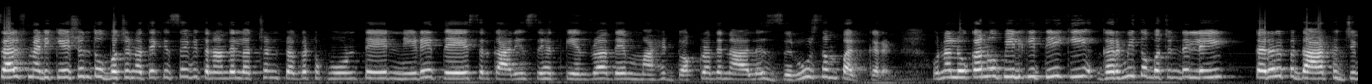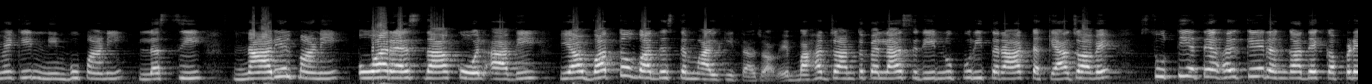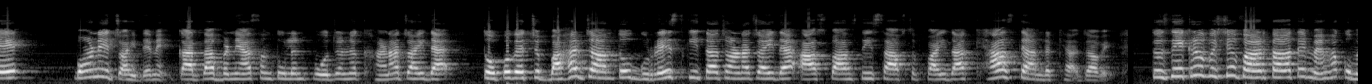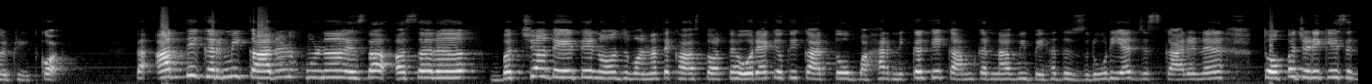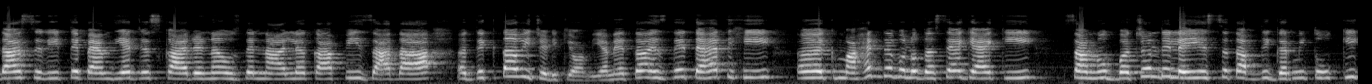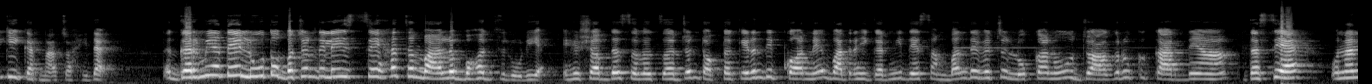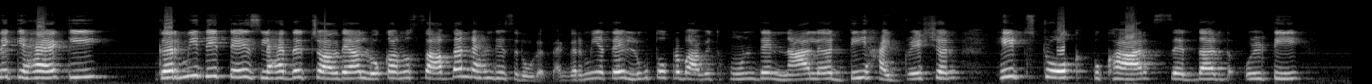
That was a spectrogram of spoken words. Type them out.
ਸੈਲਫ ਮੈਡੀਕੇਸ਼ਨ ਤੋਂ ਬਚਣ ਅਤੇ ਕਿਸੇ ਵੀ ਤਰ੍ਹਾਂ ਦੇ ਲੱਛਣ ਪ੍ਰਗਟ ਹੋਣ ਤੇ ਨੇੜੇ ਤੇ ਸਰਕਾਰੀ ਸਿਹਤ ਕੇਂਦਰਾਂ ਦੇ ਮਾਹਿਰ ਡਾਕਟਰਾਂ ਦੇ ਨਾਲ ਜ਼ਰੂਰ ਸੰਪਰਕ ਕਰਨ। ਉਹਨਾਂ ਲੋਕਾਂ ਨੂੰ ਅਪੀਲ ਕੀਤੀ ਕਿ ਗਰਮੀ ਤੋਂ ਬਚਣ ਦੇ ਲਈ ਤਰਲ ਪਦਾਰਥ ਜਿਵੇਂ ਕਿ ਨਿੰਬੂ ਪਾਣੀ, ਲੱਸੀ, ਨਾਰੀਅਲ ਪਾਣੀ ORS ਦਾ ਘੋਲ ਆਦਿ ਜਾਂ ਵੱਧ ਤੋਂ ਵੱਧ ਇਸਤੇਮਾਲ ਕੀਤਾ ਜਾਵੇ। ਬਾਹਰ ਜਾਣ ਤੋਂ ਪਹਿਲਾਂ ਸਰੀਰ ਨੂੰ ਪੂਰੀ ਤਰ੍ਹਾਂ ਢੱਕਿਆ ਜਾਵੇ। ਸੂਤੀ ਅਤੇ ਹਲਕੇ ਰੰਗਾਂ ਦੇ ਕੱਪੜੇ ਪਾਉਣੇ ਚਾਹੀਦੇ ਨੇ। ਘਰ ਦਾ ਬਣਿਆ ਸੰਤੁਲਨ, ਭੋਜਨ, ਖਾਣਾ ਚਾਹੀਦਾ ਹੈ। ਧੁੱਪ ਵਿੱਚ ਬਾਹਰ ਜਾਣ ਤੋਂ ਗੁਰੇਜ਼ ਕੀਤਾ ਜਾਣਾ ਚਾਹੀਦਾ ਹੈ। ਆਸ-ਪਾਸ ਦੀ ਸਾਫ਼ ਸਫ਼ਾਈ ਦਾ ਖਾਸ ਧਿਆਨ ਰੱਖਿਆ ਜਾਵੇ। ਤੁਸੀਂ ਦੇਖ ਰਹੇ ਹੋ ਵਿਸ਼ਵ ਵਾਰਤਾ ਤੇ ਮੈਂ ਹਾਂ ਕੋਮਲਪ੍ਰੀਤ ਕੌਰ। ਤਾਂ ਅੱਜ ਦੀ ਗਰਮੀ ਕਾਰਨ ਹੁਣ ਇਸ ਦਾ ਅਸਰ ਬੱਚਿਆਂ ਤੇ ਤੇ ਨੌਜਵਾਨਾਂ ਤੇ ਖਾਸ ਤੌਰ ਤੇ ਹੋ ਰਿਹਾ, ਕਿਉਂਕਿ ਘਰ ਤੋਂ ਬਾਹਰ ਨਿਕਲ ਕੇ ਕੰਮ ਕਰਨਾ ਵੀ ਬੇहद ਜ਼ਰੂਰੀ ਹੈ, ਜਿਸ ਕਾਰਨ ਧੁੱਪ ਜਿਹੜੀ ਕਿ ਸਿੱਧਾ ਸਰੀਰ ਤੇ ਪੈਂਦੀ ਹੈ, ਜਿਸ ਕਾਰਨ ਉਸ ਦੇ ਨਾਲ ਕਾਫੀ ਜ਼ਿਆਦਾ ਦਿੱਕਤਾਂ ਵੀ ਜਿਹੜੀ ਕਿ ਆਉਂਦੀਆਂ ਨੇ। ਤਾਂ ਇਸ ਦੇ ਤਹਿਤ ਹੀ ਇੱਕ ਮਾਹਿਰ ਦੇ ਵੱਲੋਂ ਦੱਸਿਆ ਗਿਆ ਹੈ ਕਿ ਸਾਨੂੰ ਬਚਣ ਦੇ ਲਈ ਇਸ ਤਪ ਦੀ ਗਰਮੀ ਤੋਂ ਕੀ ਕੀ ਕਰਨਾ ਚਾਹੀਦਾ ਹੈ। ਗਰਮੀ ਅਤੇ ਲੂ ਤੋਂ ਬਚਣ ਦੇ ਲਈ ਸਿਹਤ ਸੰਭਾਲ ਬਹੁਤ ਜ਼ਰੂਰੀ ਹੈ। ਇਹ ਸ਼ਬਦ civil surgeon doctor Kirandeep Kaur ਨੇ ਵੱਧ ਰਹੀ ਗਰਮੀ ਦੇ ਸੰਬੰਧ ਦੇ ਵਿੱਚ ਲੋਕਾਂ ਨੂੰ ਜਾਗਰੂਕ ਕਰਦਿਆਂ ਦੱਸਿਆ ਉਹਨਾਂ ਨੇ ਕਿਹਾ ਹੈ ਕਿ ਗਰਮੀ ਦੀ ਤੇਜ਼ ਲਹਿਰ ਦੇ ਚੱਲਦਿਆਂ ਲੋਕਾਂ ਨੂੰ ਸਾਵਧਾਨ ਰਹਿਣ ਦੀ ਜ਼ਰੂਰਤ ਹੈ। ਗਰਮੀ ਅਤੇ ਲੂ ਤੋਂ ਪ੍ਰਭਾਵਿਤ ਹੋਣ ਦੇ ਨਾਲ ਡੀਹਾਈਡਰੇਸ਼ਨ, ਹੀਟ ਸਟ੍ਰੋਕ, ਬੁਖਾਰ, ਸਿਰ ਦਰਦ, ਉਲਟੀ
